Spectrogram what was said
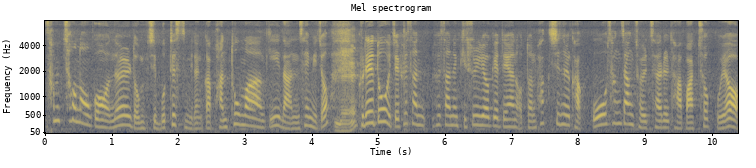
3천억 원을 넘지 못했습니다. 그러니까 반토막이 난 셈이죠. 네. 그래도 이제 회사, 회사는 기술력에 대한 어떤 확신을 갖고 상장 절차를 다 마쳤고요.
